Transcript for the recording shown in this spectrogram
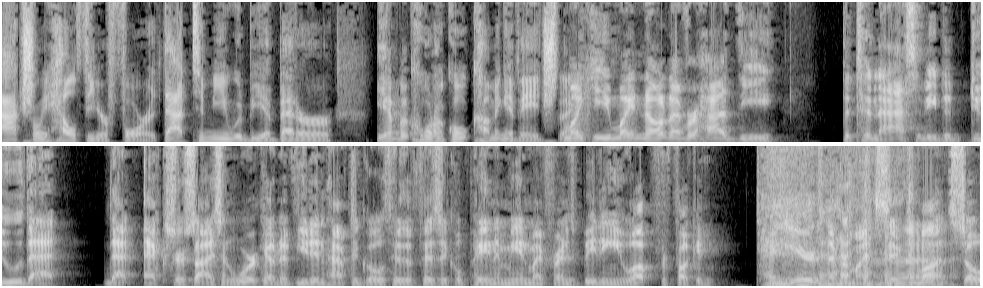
actually healthier for it. That to me would be a better yeah, but quote unquote coming of age thing. Mikey, you might not ever had the the tenacity to do that that exercise and workout if you didn't have to go through the physical pain and me and my friends beating you up for fucking ten years, never mind six months. So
